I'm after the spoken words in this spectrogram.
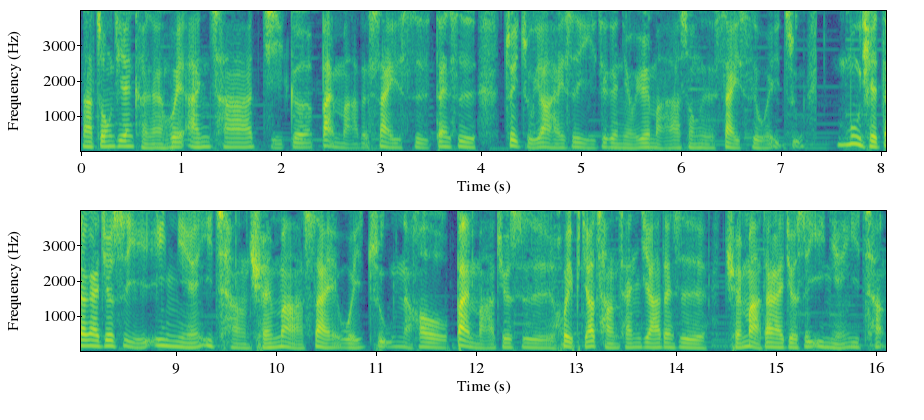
那中间可能会安插几个半马的赛事，但是最主要还是以这个纽约马拉松的赛事为主。目前大概就是以一年一场全马赛为主，然后半马就是会比较常参加，但是全马大概就是一年一场。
